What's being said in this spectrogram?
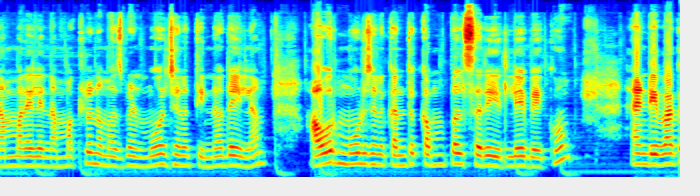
ನಮ್ಮ ಮನೇಲಿ ನಮ್ಮ ಮಕ್ಕಳು ನಮ್ಮ ಹಸ್ಬೆಂಡ್ ಮೂರು ಜನ ತಿನ್ನೋದೇ ಇಲ್ಲ. ಅವ್ರು ಮೂರು ಜನಕ್ಕಂತೂ ಕಂಪಲ್ಸರಿ ಇರಲೇಬೇಕು. ಆ್ಯಂಡ್ ಇವಾಗ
